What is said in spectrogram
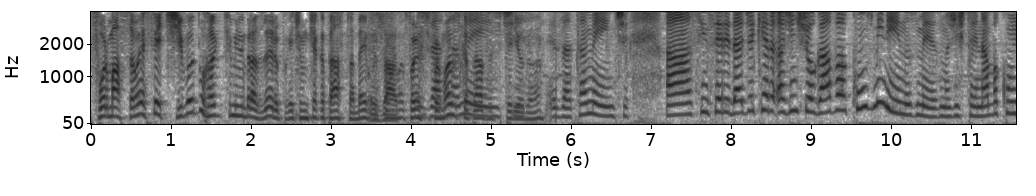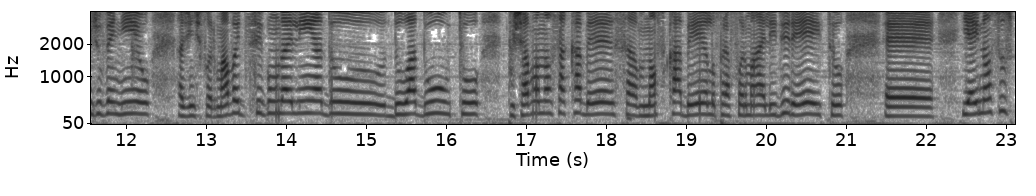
formação efetiva do rugby feminino brasileiro, porque a gente não tinha campeonato também, foi Exato. foram se formando os campeonatos nesse Exatamente, período, né? Exatamente. A sinceridade é que a gente jogava com os meninos mesmo. A gente treinava com o juvenil, a gente formava de segunda linha do, do adulto, puxava a nossa cabeça, nosso cabelo para formar ali direito. É, e aí nossos,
